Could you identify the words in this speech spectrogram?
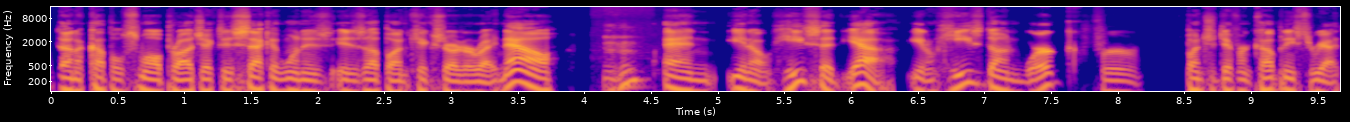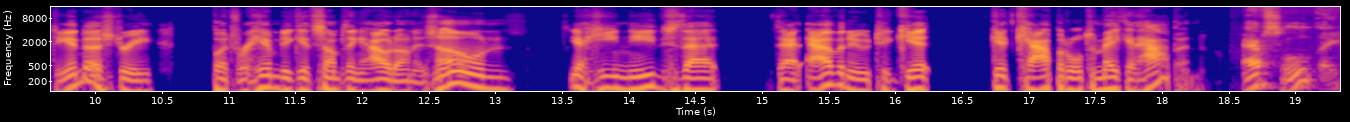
Done a couple small projects. His second one is is up on kickstarter right now. Hmm and you know he said yeah you know he's done work for a bunch of different companies throughout the industry but for him to get something out on his own yeah he needs that that avenue to get get capital to make it happen. Absolutely.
